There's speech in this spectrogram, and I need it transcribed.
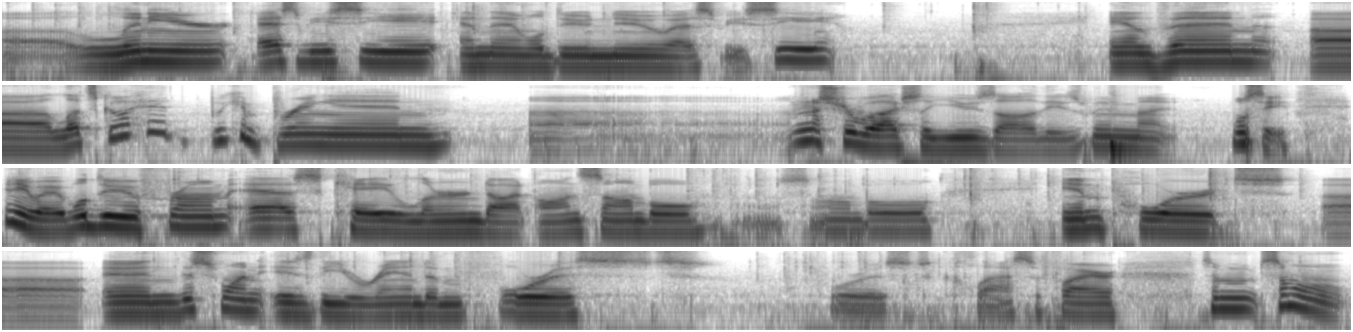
uh, linear SVC, and then we'll do NuSVC. And then uh, let's go ahead. We can bring in. Uh, I'm not sure we'll actually use all of these. We might. We'll see. Anyway, we'll do from sklearn.ensemble ensemble import, uh, and this one is the random forest forest classifier. Some someone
